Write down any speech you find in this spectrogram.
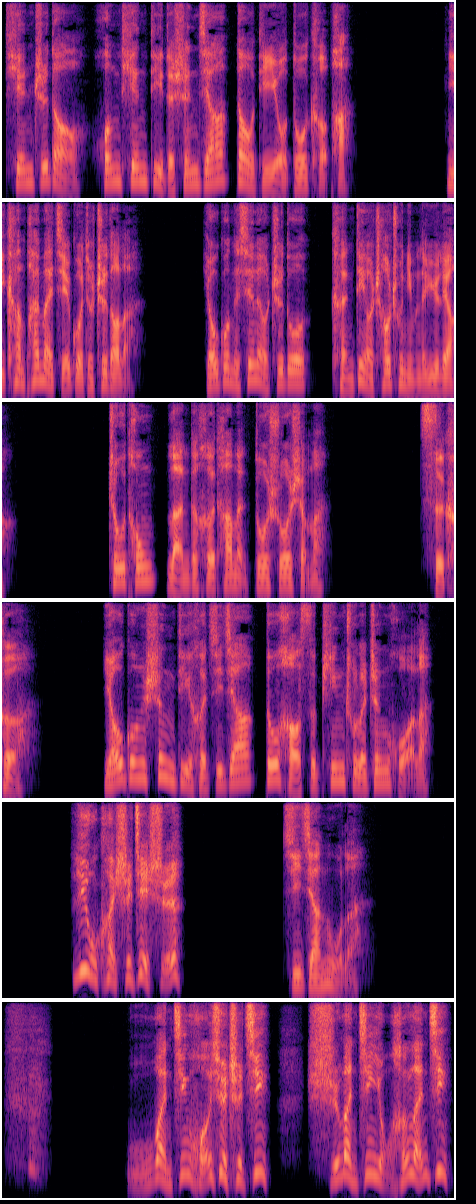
天知道荒天帝的身家到底有多可怕。你看拍卖结果就知道了。瑶光的仙料之多，肯定要超出你们的预料。周通懒得和他们多说什么。此刻，瑶光圣地和姬家都好似拼出了真火了。六块世界石，姬家怒了。五万斤黄血赤金。十万斤永恒蓝金，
